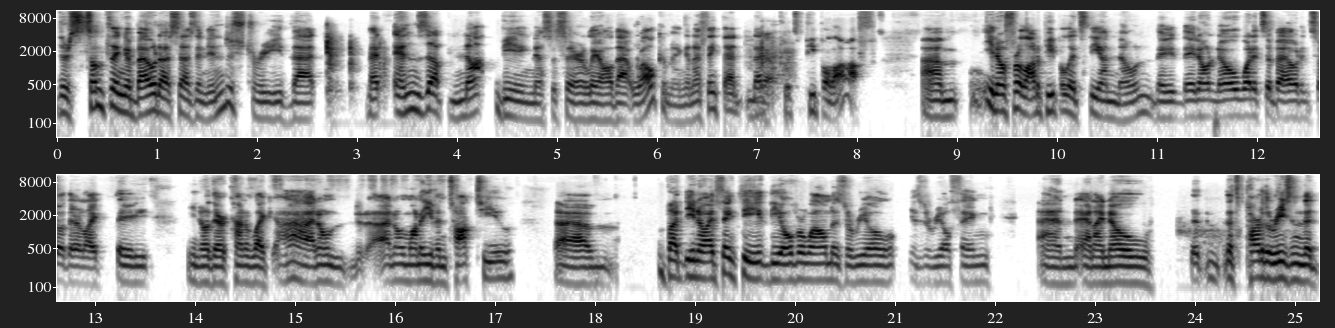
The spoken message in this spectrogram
there's something about us as an industry that that ends up not being necessarily all that welcoming, and I think that that yeah. puts people off um, you know, for a lot of people, it's the unknown. They they don't know what it's about, and so they're like they, you know, they're kind of like, ah, I don't I don't want to even talk to you. Um, but you know, I think the the overwhelm is a real is a real thing, and and I know that that's part of the reason that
